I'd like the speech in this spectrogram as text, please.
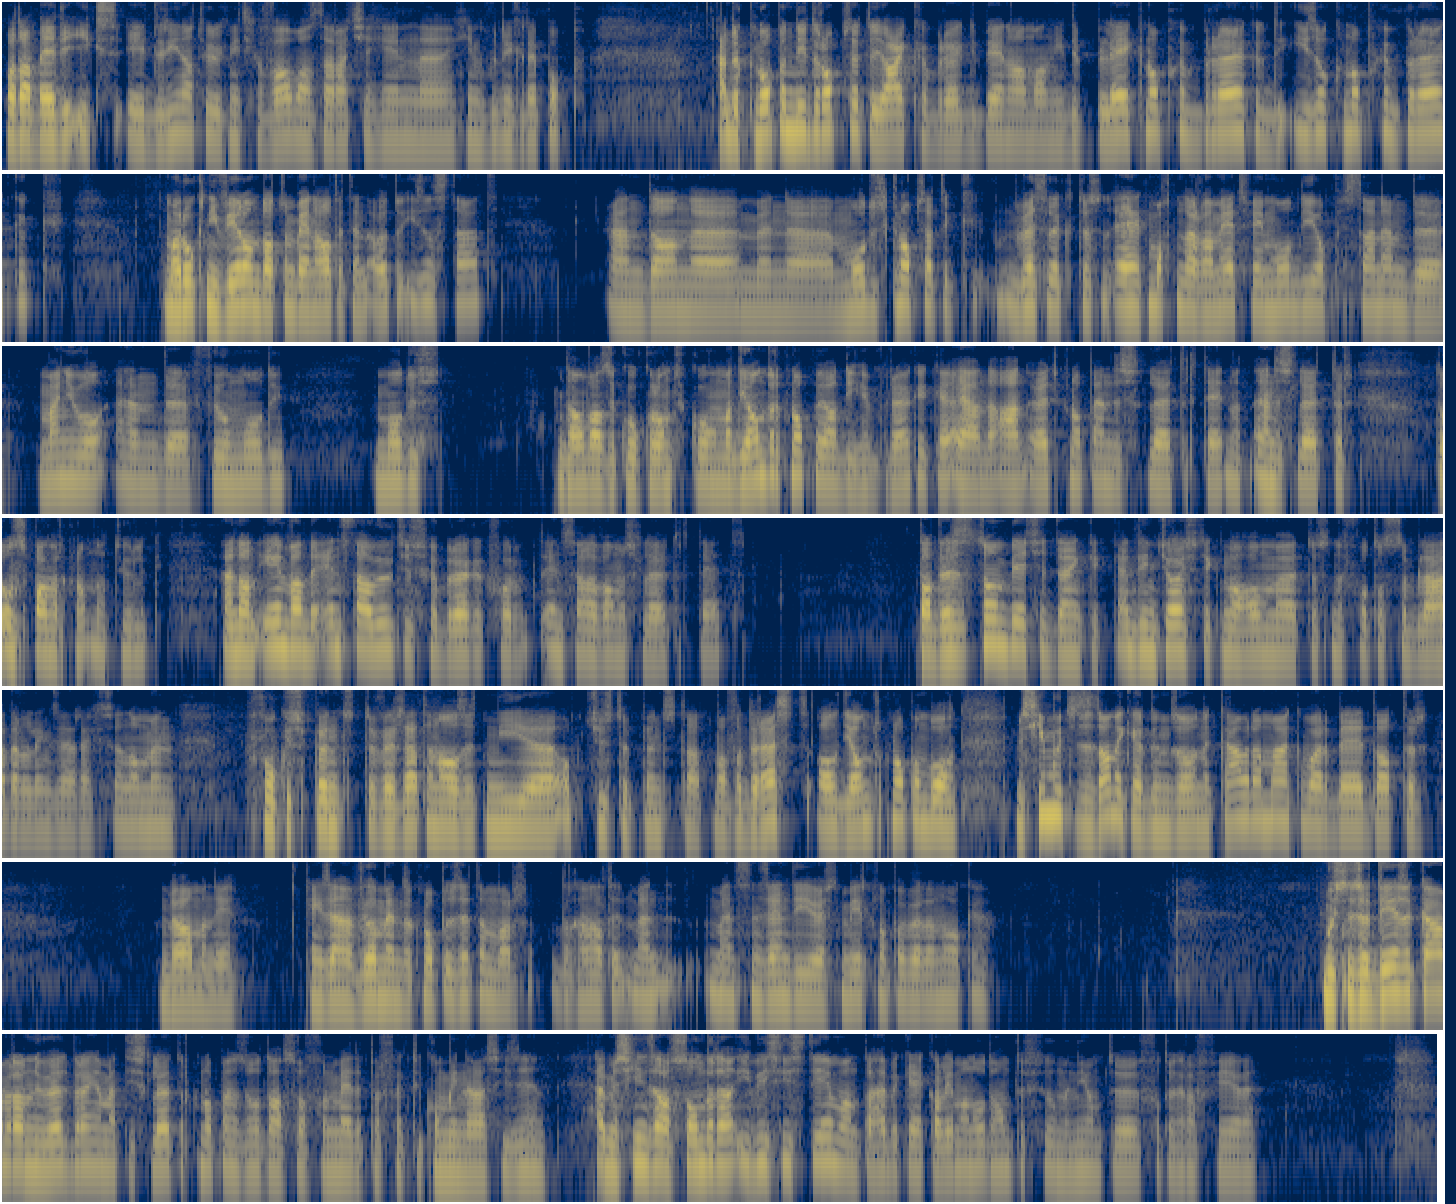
Wat dat bij de XE3 natuurlijk niet het geval was, daar had je geen, uh, geen goede grip op. En de knoppen die erop zitten, ja, ik gebruik die bijna allemaal niet. De play-knop gebruik ik, de ISO-knop gebruik ik. Maar ook niet veel, omdat hem bijna altijd in auto-ISO staat. En dan uh, mijn uh, modusknop zet ik wisselijk tussen. Eigenlijk mochten daar van mij twee modi op staan hebben: de manual en de full modi, modus. Dan was ik ook rondgekomen. Maar die andere knoppen, ja, die gebruik ik. Hè. Ja, de aan-uitknop en de sluitertijd en de sluiter, de ontspannerknop natuurlijk. En dan een van de instelwieltjes gebruik ik voor het instellen van mijn sluitertijd. Dat is het zo'n beetje, denk ik. En die joystick nog om uh, tussen de foto's te bladeren links en rechts. En om een focuspunt te verzetten als het niet uh, op het juiste punt staat. Maar voor de rest, al die andere knoppen mogen. Misschien moeten ze dan een keer doen, zo een camera maken waarbij dat er. Ja, maar nee. Ik ging zeggen veel minder knoppen zitten, maar er gaan altijd men mensen zijn die juist meer knoppen willen ook. Hè. Moesten ze deze camera nu uitbrengen met die sluiterknop en zo, dat zou voor mij de perfecte combinatie zijn. En misschien zelfs zonder dat IBI-systeem, want dat heb ik eigenlijk alleen maar nodig om te filmen, niet om te fotograferen.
